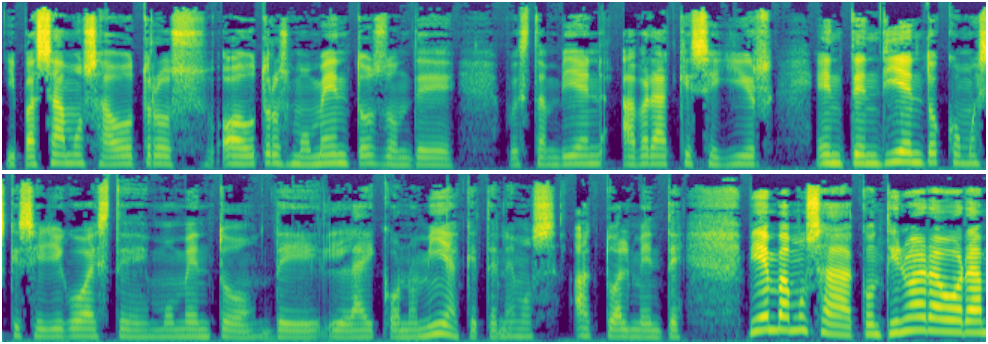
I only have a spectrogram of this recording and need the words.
y pasamos a otros, a otros momentos donde pues también habrá que seguir entendiendo cómo es que se llegó a este momento de la economía que tenemos actualmente. Bien, vamos a continuar ahora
